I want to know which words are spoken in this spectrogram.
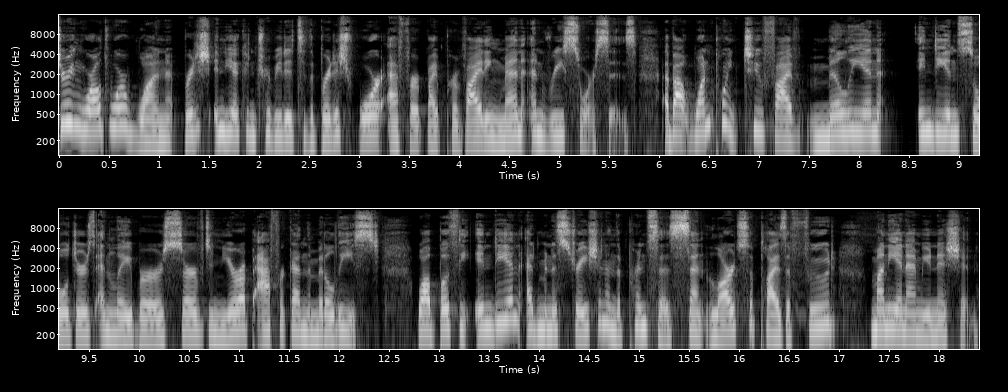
During World War I, British India contributed to the British war effort by providing men and resources. About 1.25 million Indian soldiers and laborers served in Europe, Africa, and the Middle East, while both the Indian administration and the princes sent large supplies of food, money, and ammunition.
